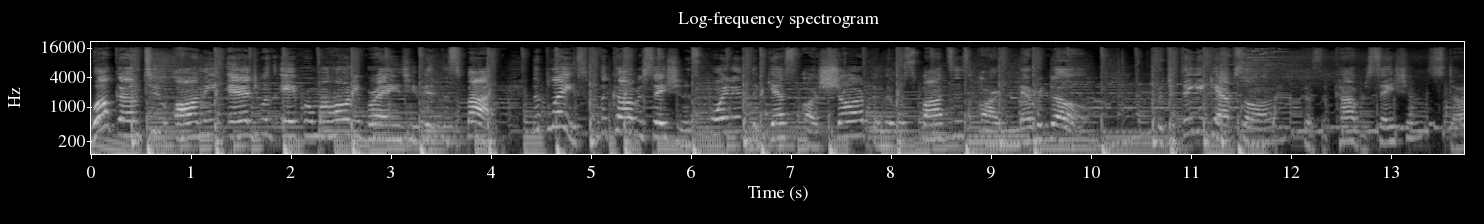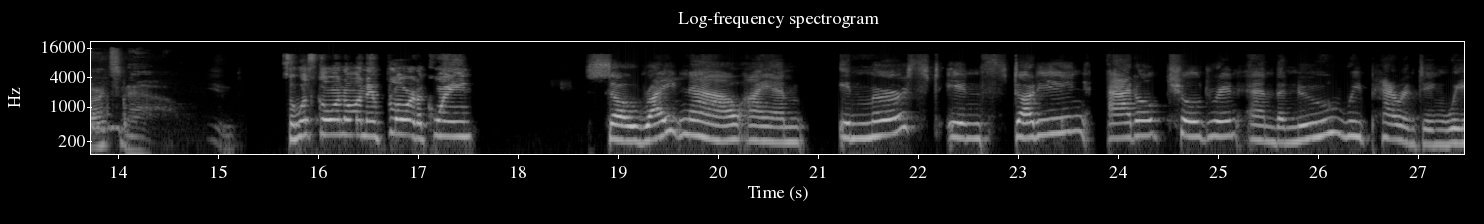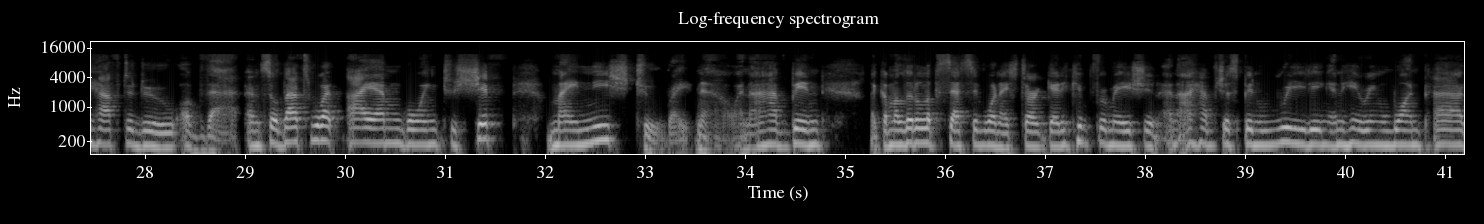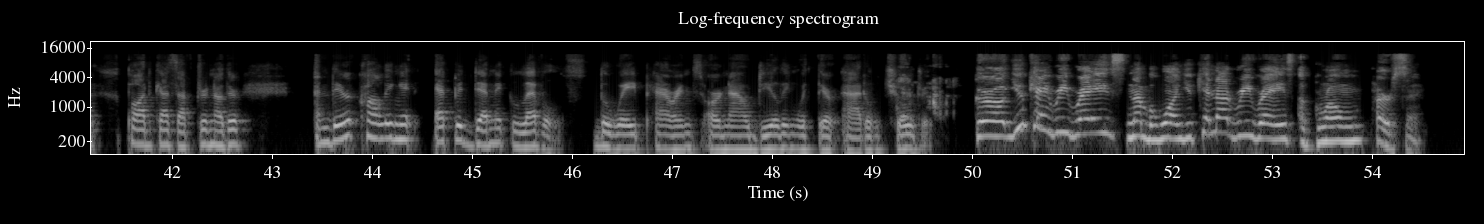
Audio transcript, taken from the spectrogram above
Welcome to On the Edge with April Mahoney Brains. You've hit the spot. The place where the conversation is pointed, the guests are sharp, and the responses are never dull. Put your thinking caps on, because the conversation starts now. So, what's going on in Florida, Queen? So, right now, I am immersed in studying adult children and the new reparenting we have to do of that. And so that's what I am going to shift my niche to right now. And I have been like, I'm a little obsessive when I start getting information, and I have just been reading and hearing one pad, podcast after another. And they're calling it epidemic levels, the way parents are now dealing with their adult children. Girl, you can't re-raise number one, you cannot re-raise a grown person.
